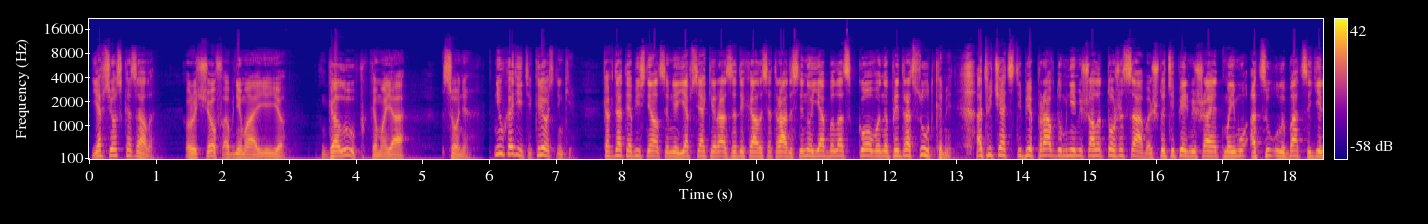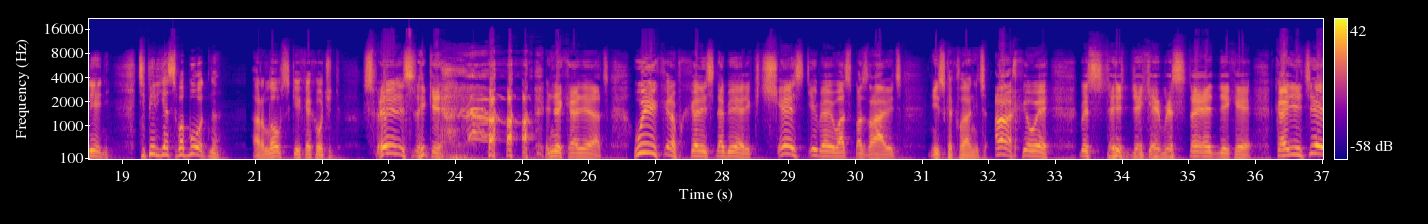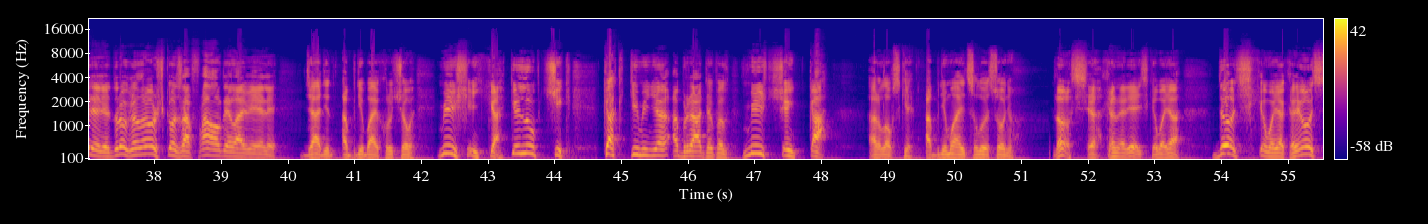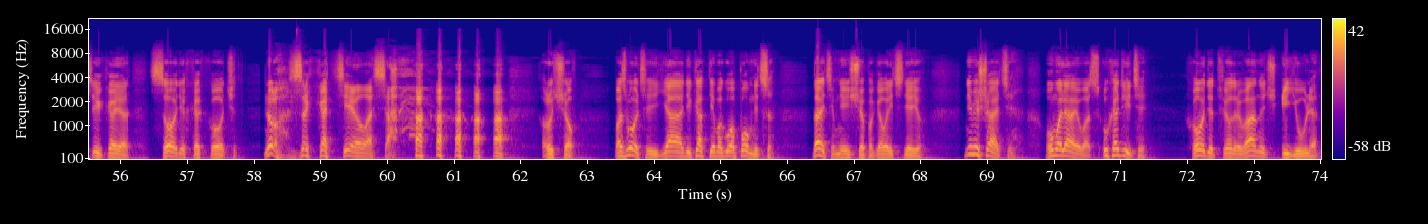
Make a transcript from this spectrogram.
Я все сказала. Хрущев, обнимая ее. Голубка моя. Соня. Не уходите, крестники. Когда ты объяснялся мне, я всякий раз задыхалась от радости, но я была скована предрассудками. Отвечать тебе правду мне мешало то же самое, что теперь мешает моему отцу улыбаться Елене. Теперь я свободна. Орловский хохочет. Спельсники! Наконец! Выкарабкались на берег! Честь имею вас поздравить! Низко кланяется. Ах вы, бесстыдники, бесстыдники! Конетелили, друг дружку за фалды ловили! Дядин, обнимая Хрущева. Мишенька, голубчик, как ты меня обрадовал, Мишенька! Орловский, обнимает, целуя Соню. Ну все, канарейка моя, дочка моя крестненькая, Соня хохочет. Ну, захотелось. Хрущев. Позвольте, я никак не могу опомниться. Дайте мне еще поговорить с нею. Не мешайте. Умоляю вас, уходите. Входят Федор Иванович и Юля.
